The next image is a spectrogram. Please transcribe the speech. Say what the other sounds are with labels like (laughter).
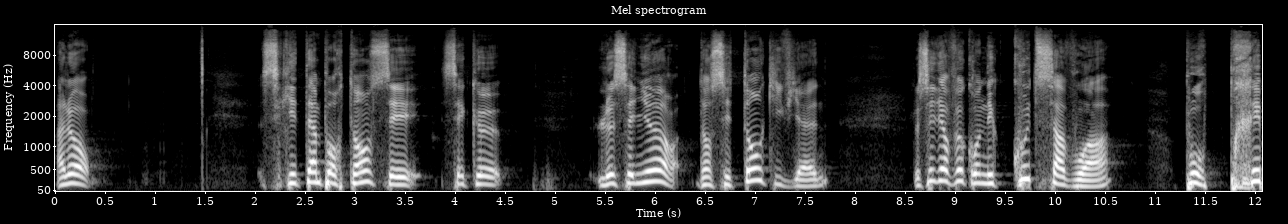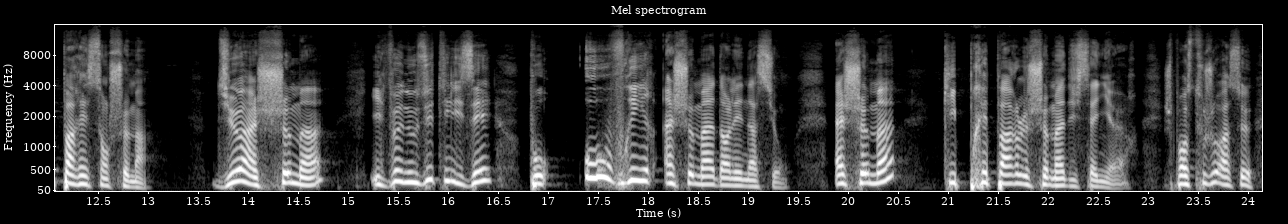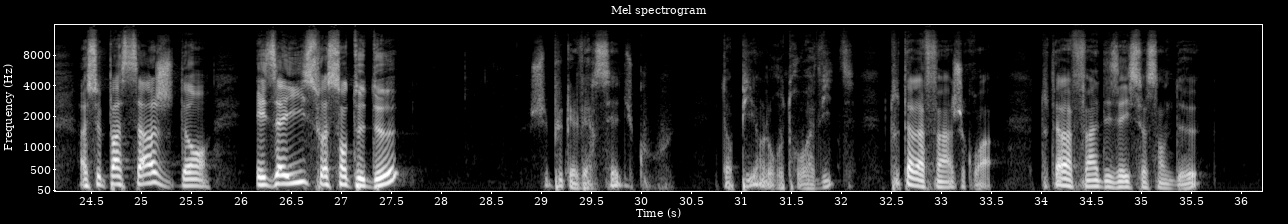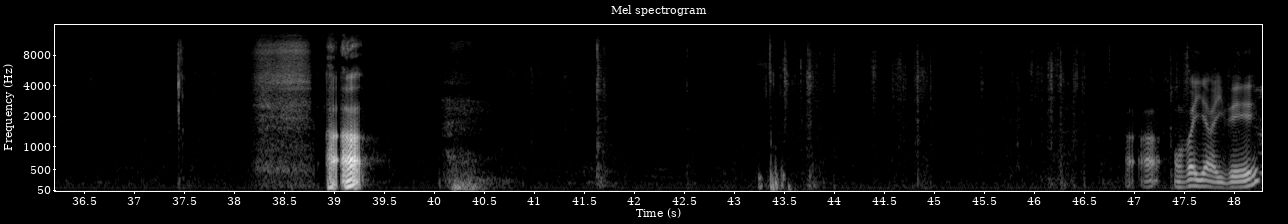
Alors, ce qui est important, c'est que le Seigneur, dans ces temps qui viennent, le Seigneur veut qu'on écoute sa voix pour préparer son chemin. Dieu a un chemin, il veut nous utiliser pour ouvrir un chemin dans les nations, un chemin qui prépare le chemin du Seigneur. Je pense toujours à ce, passage dans Ésaïe 62, je ne sais plus quel verset du coup. Tant pis, on le retrouvera vite. Tout à la fin, je crois. Tout à la fin d'Ésaïe 62. Ah ah. ah, ah on va y arriver.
